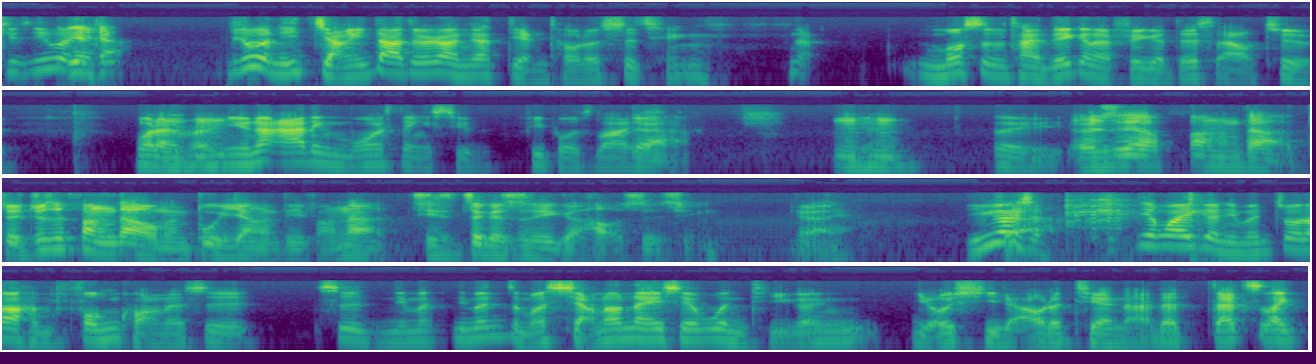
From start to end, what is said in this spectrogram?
因为如果你讲一大堆让人家点头的事情。most of the time they're gonna figure this out too. Whatever. Mm -hmm. You're not adding more things to people's lives. 对啊。嗯哼。对。而是要放大，对，就是放大我们不一样的地方。那其实这个是一个好事情，对。应该是另外一个你们做到很疯狂的是，是你们你们怎么想到那一些问题跟游戏的？我的天呐，that that's like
